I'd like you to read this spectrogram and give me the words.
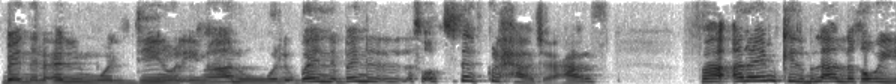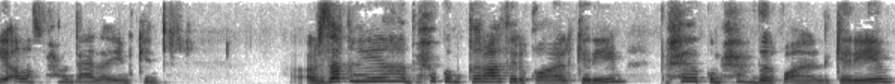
بين العلم والدين والإيمان وبين بين في كل حاجة عارف؟ فأنا يمكن الملاءة اللغوية الله سبحانه وتعالى يمكن رزقني إياها بحكم قراءتي للقرآن الكريم بحكم حفظ القرآن الكريم.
